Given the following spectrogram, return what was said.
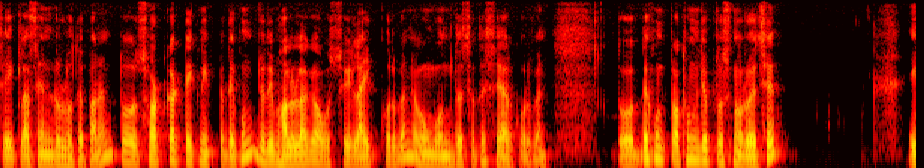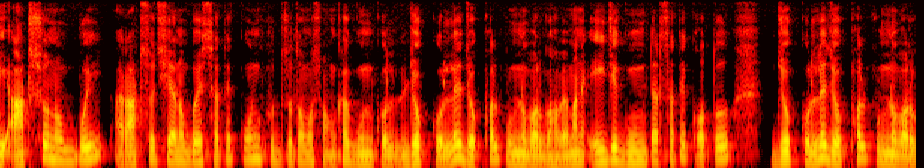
সেই ক্লাসে এনরোল হতে পারেন। তো শর্টকাট টেকনিকটা দেখুন, যদি ভালো লাগে অবশ্যই লাইক করবেন এবং বন্ধুদের সাথে শেয়ার করবেন। তো দেখুন, প্রথম যে প্রশ্ন রয়েছে এই আটশো নব্বই আর আটশো ছিয়ানব্বইয়ের সাথে কোন ক্ষুদ্রতম সংখ্যা গুণ যোগ করলে যোগফল পূর্ণবর্গ হবে? মানে এই যে গুণটার সাথে কত যোগ করলে যোগফল পূর্ণবর্গ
